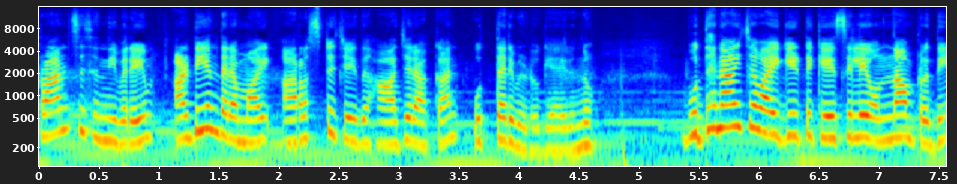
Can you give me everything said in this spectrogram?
ഫ്രാൻസിസ് എന്നിവരെയും അടിയന്തരമായി അറസ്റ്റ് ചെയ്ത് ഹാജരാക്കാൻ ഉത്തരവിടുകയായിരുന്നു. ബുധനാഴ്ച വൈകിട്ട് കേസിലെ ഒന്നാം പ്രതി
